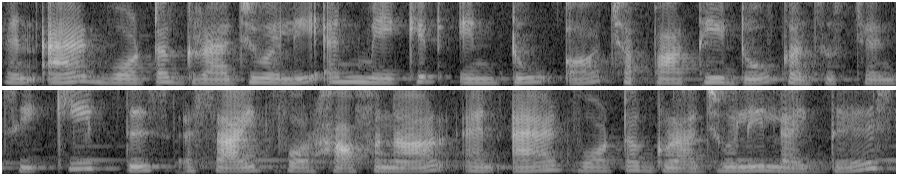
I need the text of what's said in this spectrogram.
and add water gradually and make it into a chapati dough consistency. Keep this aside for half an hour and add water gradually like this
